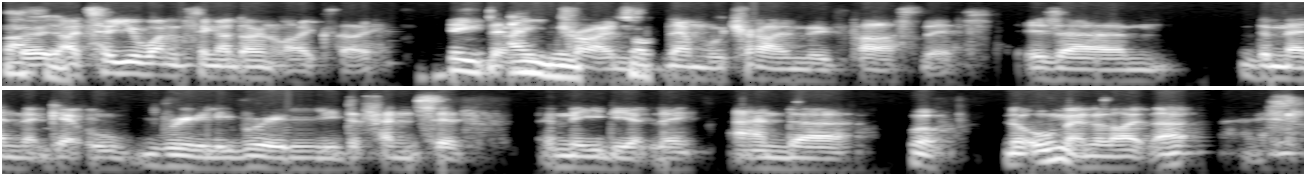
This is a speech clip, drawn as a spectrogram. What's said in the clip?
that's But it. I tell you one thing I don't like though. Deep Then we'll try and then we'll try and move past this. Is um the men that get all really really defensive immediately, and uh, well, not all men are like that. It's like,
